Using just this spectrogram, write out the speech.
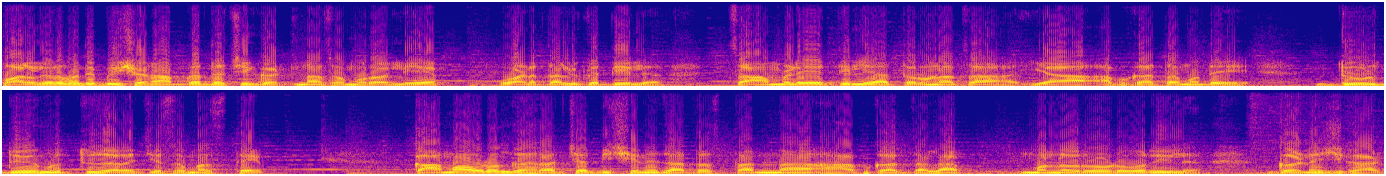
पालघरमध्ये भीषण अपघाताची घटना समोर आली आहे. वाडा तालुक्यातील चांबळे येथील या तरुणाचा या अपघातामध्ये दुर्दैवी मृत्यू झाल्याचे समजते. कामावरून घराच्या दिशेने जात असताना हा अपघात झाला. मनोर रोडवरील गणेश घाट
